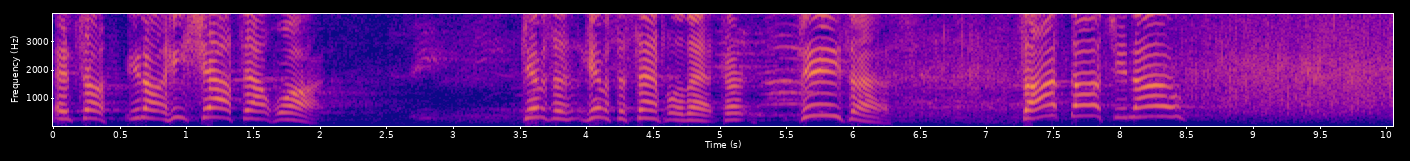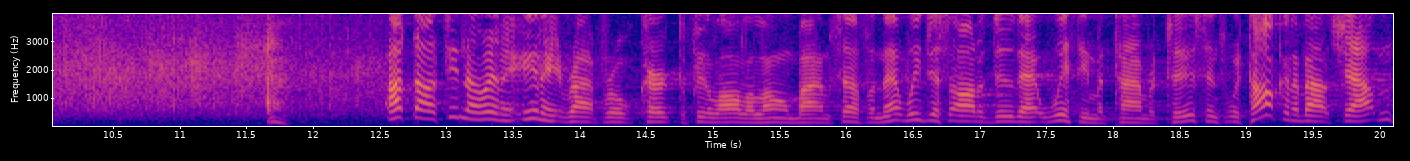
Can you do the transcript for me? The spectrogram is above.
And so, you know, he shouts out what? Give us a, give us a sample of that, Kurt. Jesus. So I thought, you know, I thought, you know, it ain't, it ain't right for old Kirk to feel all alone by himself and that. We just ought to do that with him a time or two. Since we're talking about shouting,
